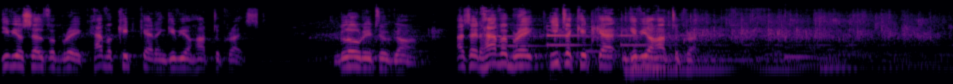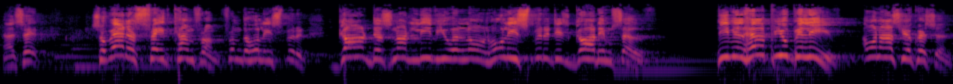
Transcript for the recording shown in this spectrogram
Give yourself a break. Have a Kit Kat and give your heart to Christ. Glory to God. I said, have a break, eat a Kit Kat, and give your heart to Christ. That's it. So, where does faith come from? From the Holy Spirit. God does not leave you alone. Holy Spirit is God Himself. He will help you believe. I want to ask you a question.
